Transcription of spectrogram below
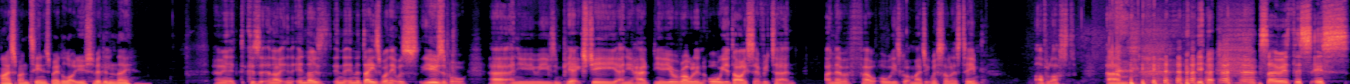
Iceman teams made a lot of use of it, didn't they? I mean, because you know, in, in those in in the days when it was usable, uh, and you were using PXG, and you had you, you were rolling all your dice every turn, I never felt, oh, he's got a magic missile on his team. I've lost. Um, yeah. So is this is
